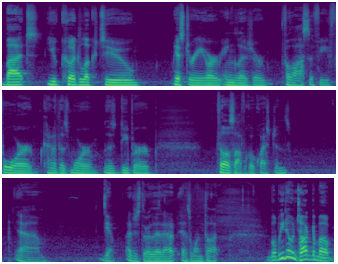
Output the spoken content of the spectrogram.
But you could look to history or English or philosophy for kind of those more those deeper philosophical questions. Um, yeah, I just throw that out as one thought. But we don't talk about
